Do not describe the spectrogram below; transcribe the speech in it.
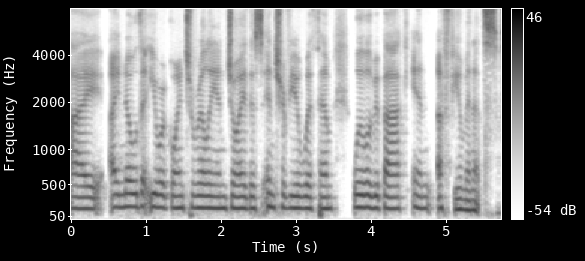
I, I know that you are going to really enjoy this interview with him. We will be back in a few minutes.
